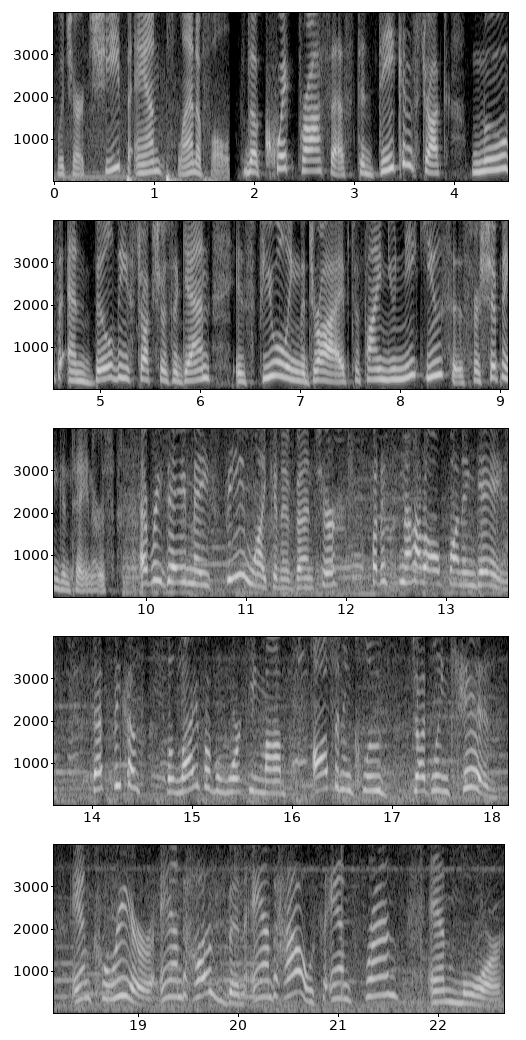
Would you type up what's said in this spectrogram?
which are cheap and plentiful. The quick process to deconstruct, move, and build these structures again is fueling the drive to find unique uses for shipping containers. Every day may seem like an adventure, but it's not all fun and games. That's because the life of a working mom often includes juggling kids and career and husband and house and friends and more.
